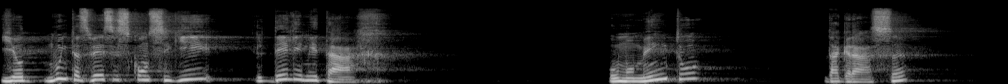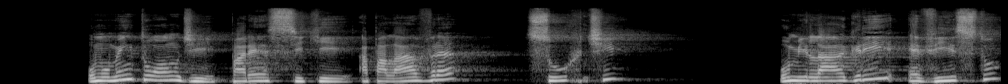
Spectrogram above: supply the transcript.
e eu muitas vezes consegui delimitar o momento da graça, o momento onde parece que a palavra surte o milagre é visto,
